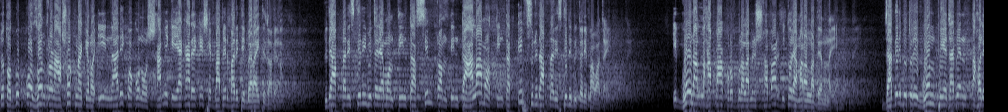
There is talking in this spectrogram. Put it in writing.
যত দুঃখ যন্ত্রণা আসক না কেন, এই নারী কখনো স্বামীকে একা রেখে সে বাপের বাড়িতে বেড়াইতে যাবে না। যদি আপনার স্ত্রীর ভিতরে এমন তিনটা সিমটম তিনটা আলামত, তিনটা টিপস যদি আপনার স্ত্রীর ভিতরে পাওয়া যায়, এই গুণ আল্লাহ পাক রব্বুল আলমিন সবার ভিতরে আমার আল্লাহ দেন নাই। যাদের ভিতরে গুণ পেয়ে যাবেন, তাহলে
